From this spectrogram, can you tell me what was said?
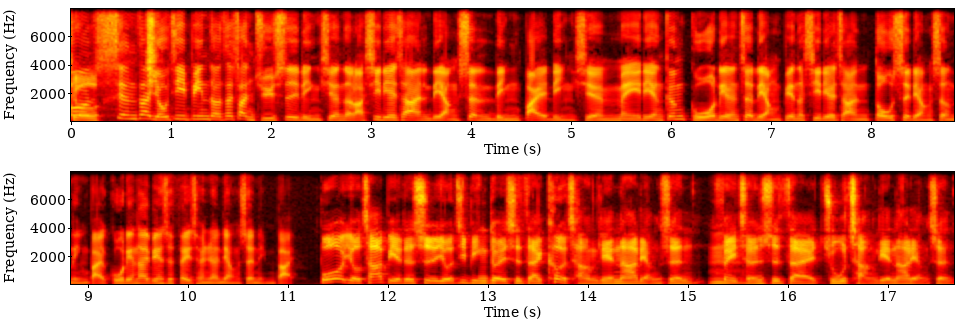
就现在游击兵的在战局是领先的啦，系列战两胜零败领先。美联跟国联这两边的系列战都是两胜零败，国联那边是费城人两胜零败。不过有差别的是，游击兵队是在客场连拿两胜，费城是在主场连拿两胜，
